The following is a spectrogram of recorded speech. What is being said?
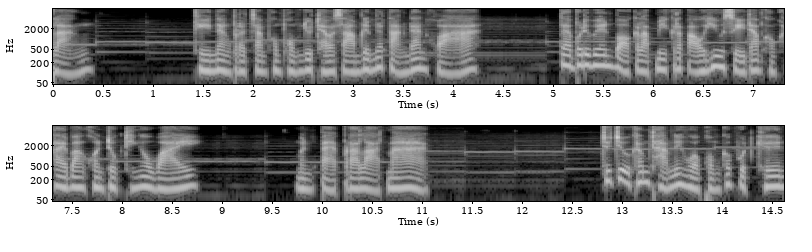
หลัง ที่นั่งประจำของผมอยู่แถวสามริมหน้าต่างด้านขวา แต่บริเวณเบอกกลับมีกระเป๋าหิ้วสีดำของใครบางคนถูกทิ้งเอาไว้ มันแปลกประหลาดมากจู่ๆคำถามในหัวผมก็ผุดขึ้น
